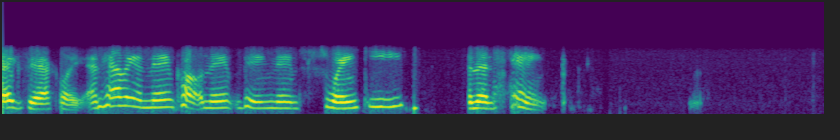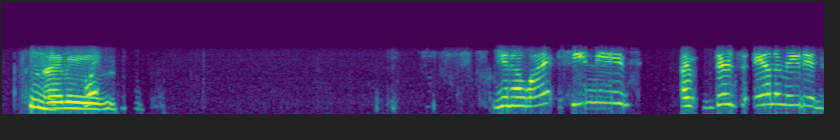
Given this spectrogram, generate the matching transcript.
exactly. And having a name called name being named Swanky and then Hank. Hmm. I mean, You know what? He needs. I, there's animated.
